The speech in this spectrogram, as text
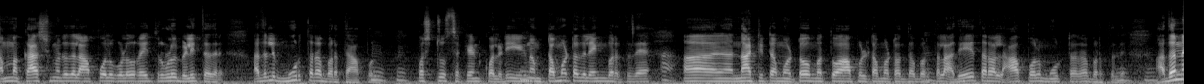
ನಮ್ಮ ಕಾಶ್ಮೀರದಲ್ಲಿ ಆಪೋಲ್ಗಳು ರೈತರುಗಳು ಬೆಳೀತಾ ಇದಾರೆ. ಅದರಲ್ಲಿ ಮೂರ್ ತರ ಬರುತ್ತೆ ಆಪಲ್. ಫಸ್ಟ್ ಸೆಕೆಂಡ್ ಕ್ವಾಲಿಟಿ ಈಗ ನಮ್ಮ ಟೊಮೊಟೊದಲ್ಲಿ ಹೆಂಗ್ ಬರ್ತದೆ? ನಾಟಿ ಟೊಮೊಟೊ ಮತ್ತು ಆಪಲ್ ಟೊಮೊಟೊ ಅಂತ ಬರ್ತಲ್ಲ ಅದೇ ತರ ಅಲ್ಲಿ ಆಪಲ್ ಮೂರ್ ತರ ಬರ್ತದೆ. ಅದನ್ನ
